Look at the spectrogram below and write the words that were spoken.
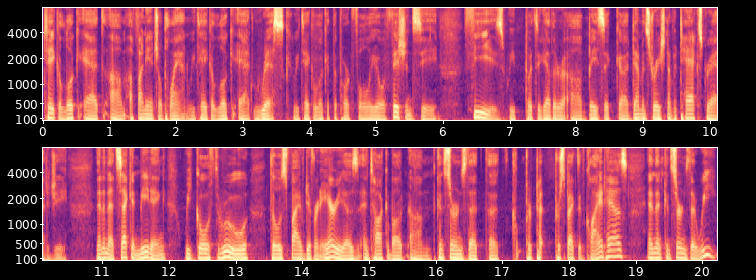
take a look at um, a financial plan. We take a look at risk. We take a look at the portfolio efficiency, fees. We put together a basic uh, demonstration of a tax strategy. Then in that second meeting, we go through those five different areas and talk about um, concerns that the prospective client has, and then concerns that we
